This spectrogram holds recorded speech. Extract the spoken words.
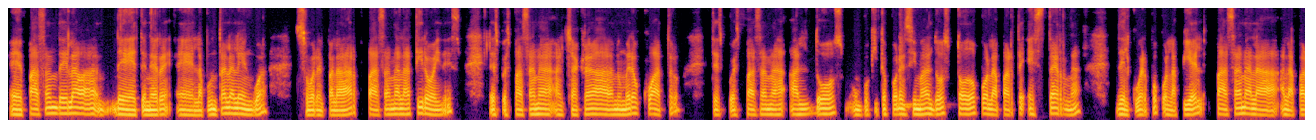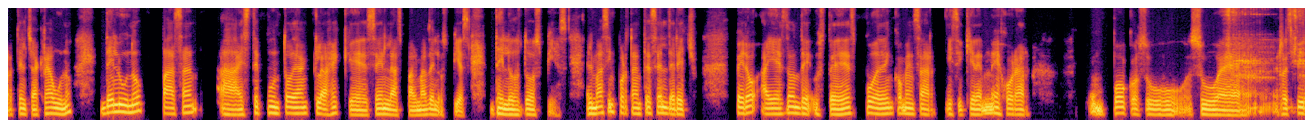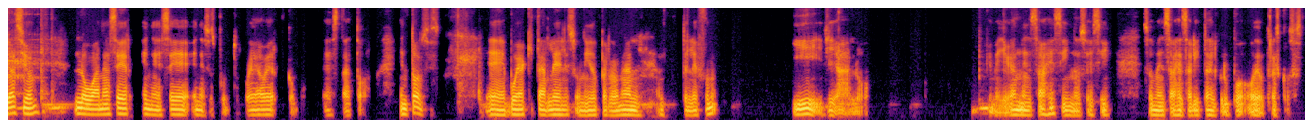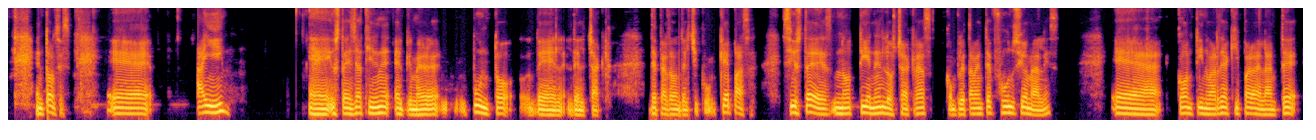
eh, pasan de, la, de tener eh, la punta de la lengua sobre el paladar, pasan a la tiroides, después pasan al chakra número 4, después pasan al 2, un poquito por encima del 2, todo por la parte externa del cuerpo, por la piel, pasan a la, a la parte del chakra 1, del 1 pasan a este punto de anclaje que es en las palmas de los pies, de los dos pies. El más importante es el derecho, pero ahí es donde ustedes pueden comenzar y si quieren mejorar un poco su, eh, respiración, lo van a hacer en, ese, en esos puntos. Voy a ver cómo está todo. Entonces, eh, voy a quitarle el sonido, perdón, al teléfono y ya lo, que me llegan mensajes y no sé si son mensajes ahorita del grupo o de otras cosas. Entonces, eh, ahí eh, ustedes ya tienen el primer punto del, chakra, de perdón, del chikung. ¿Qué pasa? Si ustedes no tienen los chakras completamente funcionales, eh, continuar de aquí para adelante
